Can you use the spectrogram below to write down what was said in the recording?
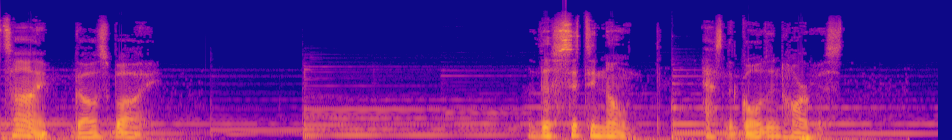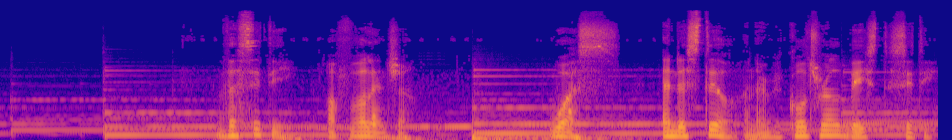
time goes by. The city known as the Golden Harvest. The city of Valencia was and is still an agricultural based city.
